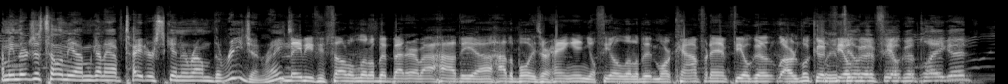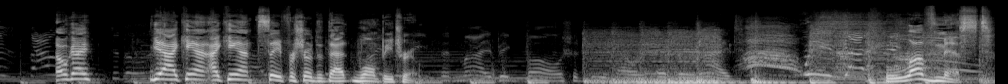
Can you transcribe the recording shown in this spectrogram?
I mean, they're just telling me I'm going to have tighter skin around the region, right? Maybe if you felt a little bit better about how the uh, how the boys are hanging, you'll feel a little bit more confident, feel good, or look good, So you feel, good, feel good, play good. Okay. Yeah, I can't. I can't say for sure that that won't be true. My big ball should be held every night. Love mist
